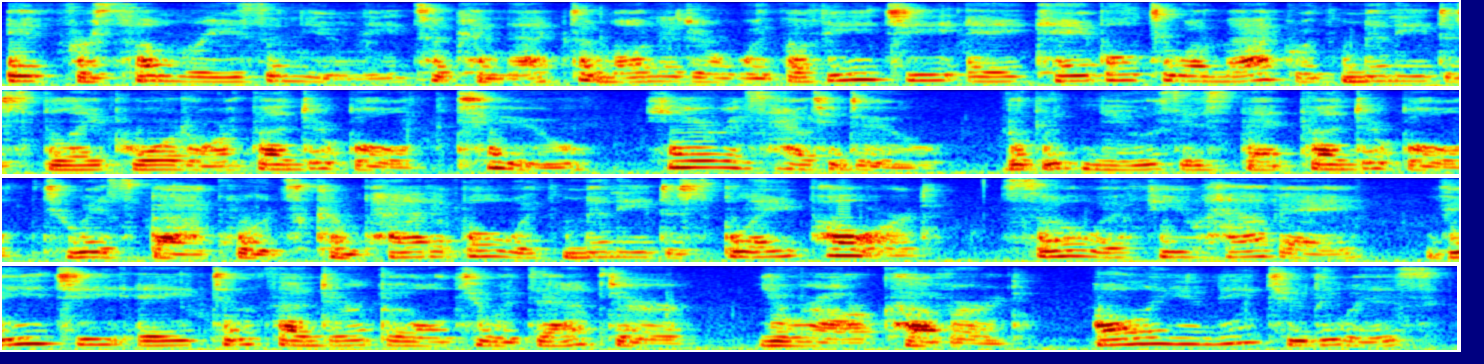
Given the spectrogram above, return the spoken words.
if for some reason you need to connect a monitor with a VGA cable to a Mac with Mini DisplayPort or Thunderbolt 2, here is how to do. The good news is that Thunderbolt 2 is backwards compatible with Mini DisplayPort, so if you have a VGA to Thunderbolt 2 adapter, you are covered. All you need to do is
